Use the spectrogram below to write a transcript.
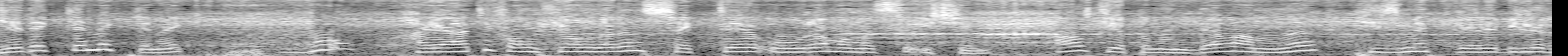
yedeklemek demek bu hayati fonksiyonların sekteye uğramaması için altyapının devamlı hizmet verebilir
